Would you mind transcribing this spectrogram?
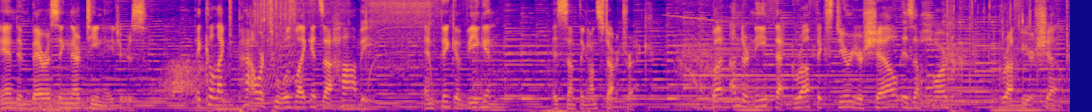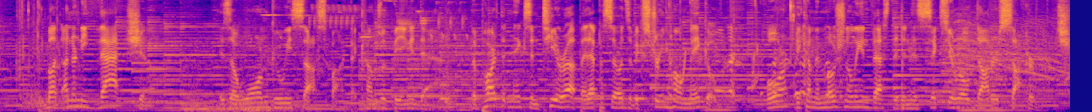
and embarrassing their teenagers. They collect power tools like it's a hobby and think a vegan is something on Star Trek. But underneath that gruff exterior shell is a harder, gruffier shell. But underneath that shell is a warm, gooey soft spot that comes with being a dad. The part that makes him tear up at episodes of Extreme Home Makeover or become emotionally invested in his six year old daughter's soccer match.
